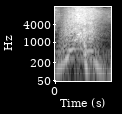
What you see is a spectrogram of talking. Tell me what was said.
go.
